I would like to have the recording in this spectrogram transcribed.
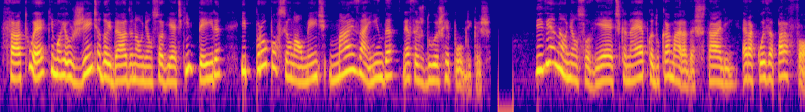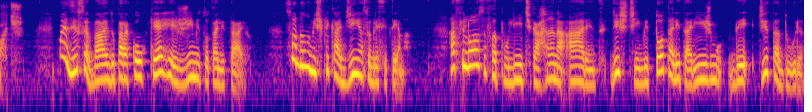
Fato é que morreu gente adoidado na União Soviética inteira e proporcionalmente mais ainda nessas duas repúblicas. Viver na União Soviética na época do camarada Stalin era coisa para fortes, mas isso é válido para qualquer regime totalitário. Só dando uma explicadinha sobre esse tema. A filósofa política Hannah Arendt distingue totalitarismo de ditadura.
